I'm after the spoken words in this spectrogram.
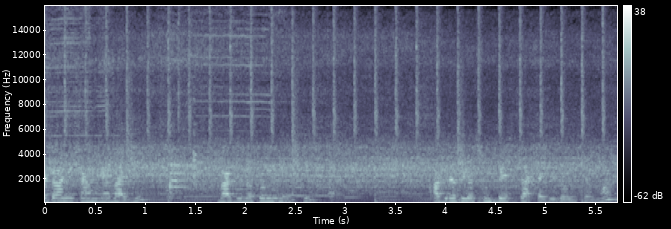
टोमॅटो आणि कांदा भाजी बाजूला करून घ्यायची. अद्रक लसूण पेस्ट टाकायची दोन चम्मच.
